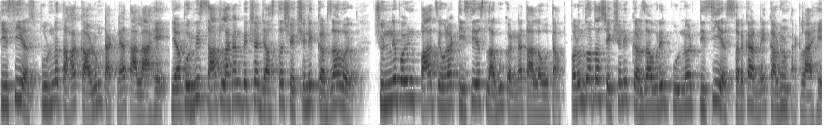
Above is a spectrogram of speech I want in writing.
टीसीएस पूर्णतः काढून टाकण्यात आला आहे. यापूर्वी सात लाखांपेक्षा जास्त शैक्षणिक कर्जावर शून्य पॉईंट पाच एवढा टी सी एस लागू करण्यात आला होता. परंतु आता शैक्षणिक कर्जावरील पूर्ण टी सी एस सरकारने काढून टाकला आहे.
